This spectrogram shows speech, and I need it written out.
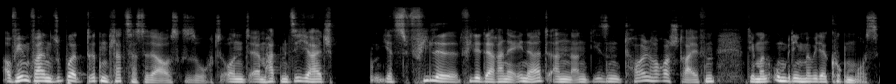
Auf jeden Fall einen super dritten Platz hast du da ausgesucht und ähm, hat mit Sicherheit jetzt viele, viele daran erinnert, an, an diesen tollen Horrorstreifen, den man unbedingt mal wieder gucken muss.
